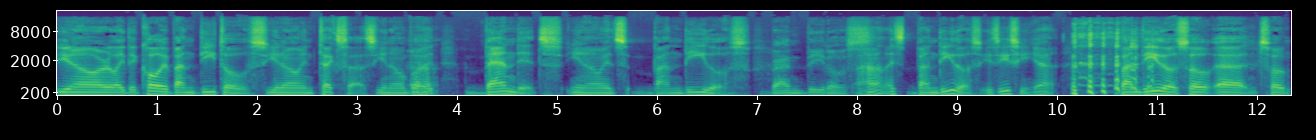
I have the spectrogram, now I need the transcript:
you know, or like they call it banditos, you know, in Texas, you know, but Uh-huh. bandits, you know, it's bandidos. Bandidos. Uh huh. It's bandidos. It's easy. Yeah, bandidos. So, uh, so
